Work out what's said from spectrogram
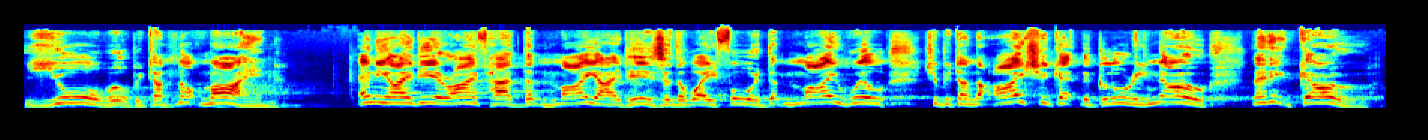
your will be done, not mine. Any idea I've had that my ideas are the way forward, that my will should be done, that I should get the glory, no, let it go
